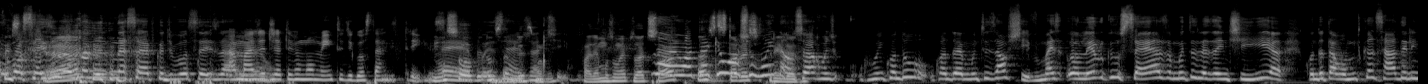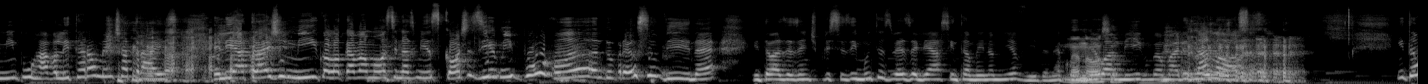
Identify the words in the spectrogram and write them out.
Vocês É. não, nessa época de vocês. A não. Marja já teve um momento de gostar de trilhas. Não É, soube, não soube é. Faremos um episódio só Não, eu até que eu acho ruim, não. Só é ruim, ruim quando, quando é muito exaustivo. Mas eu lembro que o César, muitas vezes a gente ia, quando eu tava muito cansada, ele me empurrava literalmente atrás. ele ia atrás de mim, colocava a mão assim nas minhas costas e ia me empurrando para eu subir, né? Então, às vezes, a gente precisa, e muitas vezes ele é assim também na minha vida, né? Com Na meu nossa. amigo, meu marido, na nossa. Então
